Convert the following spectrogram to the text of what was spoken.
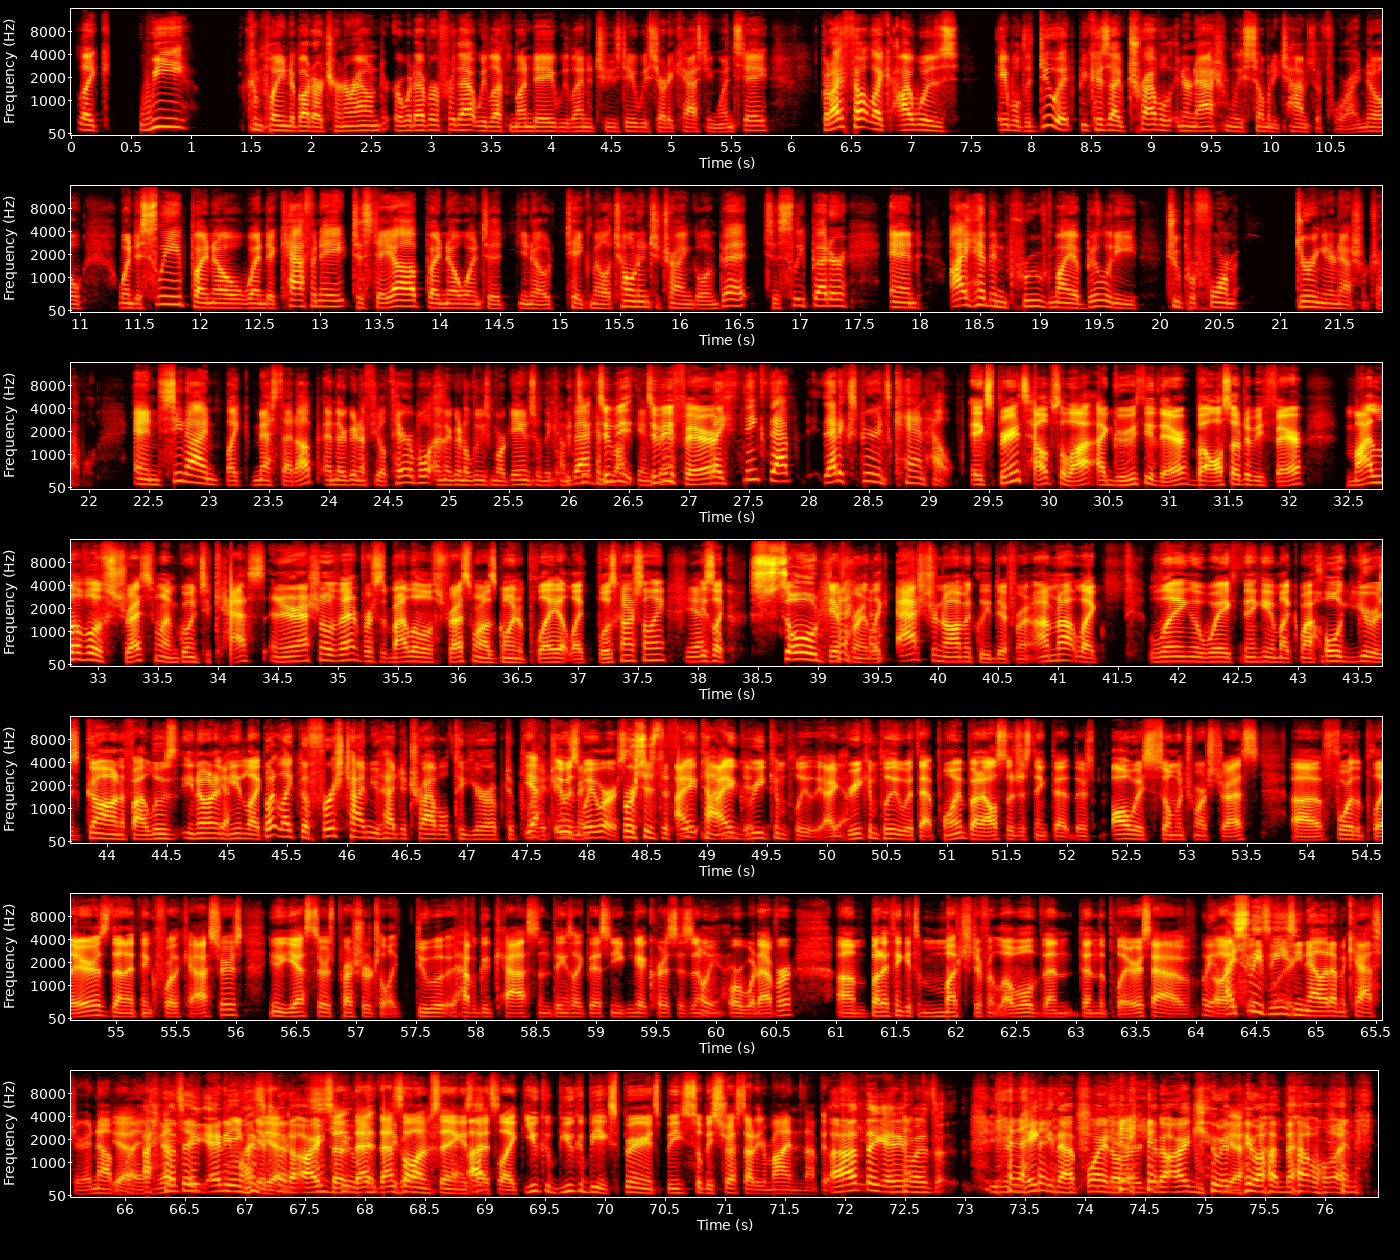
like we complained about our turnaround or whatever for that. We left Monday, we landed Tuesday, we started casting Wednesday. But I felt like I was able to do it because I've traveled internationally so many times before. I know when to sleep, I know when to caffeinate to stay up, I know when to, you know, take melatonin to try and go in bed to sleep better, and I have improved my ability to perform during international travel. And C9 like messed that up and they're going to feel terrible and they're going to lose more games when they come back to, and be games to be fair, But I think that that experience can help. experience helps a lot. I agree with you there, but also to be fair, my level of stress when I'm going to cast an international event versus my level of stress when I was going to play at like BlizzCon or something Yeah. is like so different, like astronomically different. I'm not like laying awake thinking like my whole year is gone if I lose. You know what Yeah, I mean? Like, But like the first time you had to travel to Europe to play, yeah, a it was way worse. versus the fifth I, time. I agree completely. I Yeah. agree completely with that point, but I also just think that there's always so much more stress uh, for the players than I think for the casters. You know, yes, there's pressure to like do a, have a good cast and things like this, and you can get criticism Oh, yeah. or whatever. Um, but I think it's a much different level than than the players have. Oh, yeah. Like, I sleep easy like- now that I'm a caster and not Yeah. playing. I don't That's think anyone's gonna argue So that, with that's you all I'm saying is I- that it's like you could you could be experienced, but you still be stressed out of your mind and not be. Like, I don't think anyone's even making that point or going to argue with Yeah. you on that one.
